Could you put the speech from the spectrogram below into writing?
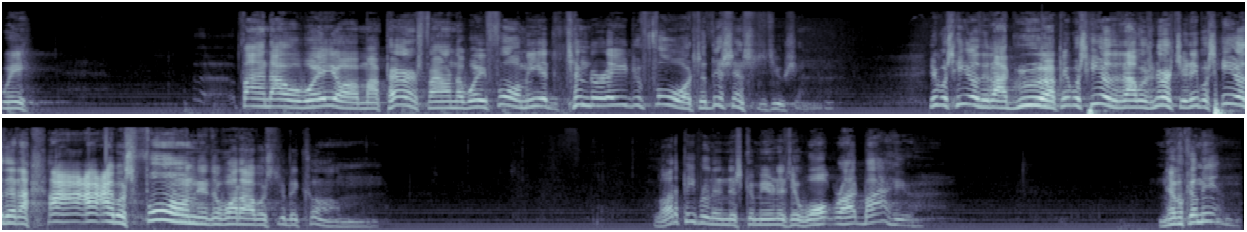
We find our way, or my parents found the way for me at the tender age of four to this institution. It was here that I grew up. It was here that I was nurtured. It was here that I, I, I was formed into what I was to become. A lot of people in this community walk right by here, never come in.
